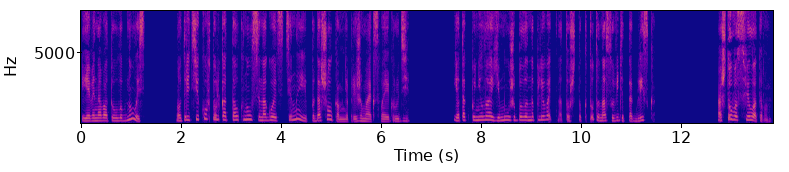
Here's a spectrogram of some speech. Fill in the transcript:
Я виновато улыбнулась, но Третьяков только оттолкнулся ногой от стены и подошел ко мне, прижимая к своей груди. Я так поняла, ему уже было наплевать на то, что кто-то нас увидит так близко. «А что у вас с Филатовым?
